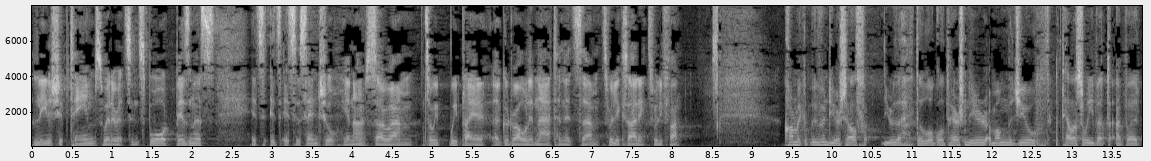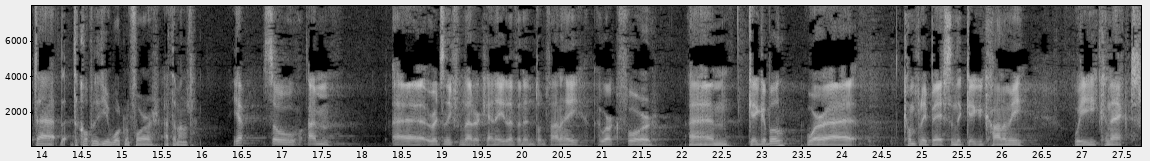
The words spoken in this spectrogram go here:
leadership teams, whether it's in sport, business, it's it's, it's essential, you know. So um, so we, we play a, a, good role in that, and it's um, it's really exciting. It's really fun. Cormac, moving to yourself, you're the, the local person here among the duo. Tell us a wee bit about uh, the company that you're working for at the moment. Yep. So I'm uh, originally from Letterkenny, living in Dunfanaghy. I work for um, Gigable. We're a company based in the gig economy. We connect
